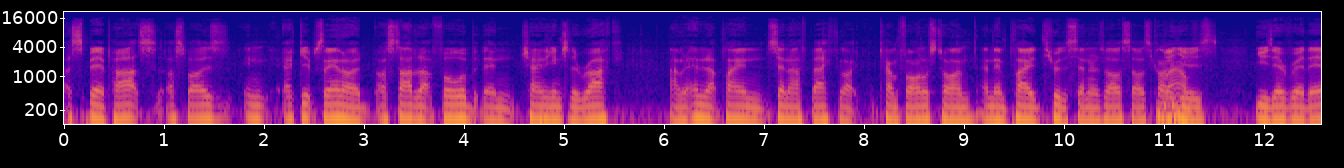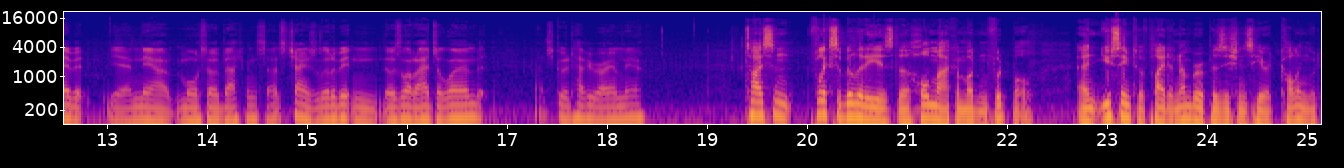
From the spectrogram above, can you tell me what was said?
a spare parts, I suppose. In at Gippsland, I I started up forward, but then changing into the ruck. Um, and ended up playing centre half back like come finals time, and then played through the centre as well. So I was kind Wow. of used used everywhere there, but yeah, now more so a backman. So it's changed a little bit, and there was a lot I had to learn, but that's good. Happy where I am now. Tyson, flexibility is the hallmark of modern football, and you seem to have played a number of positions here at Collingwood.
